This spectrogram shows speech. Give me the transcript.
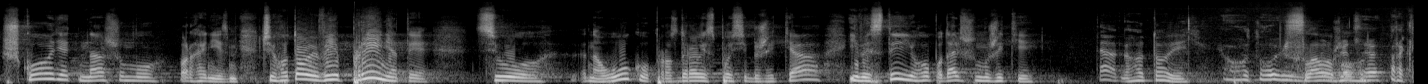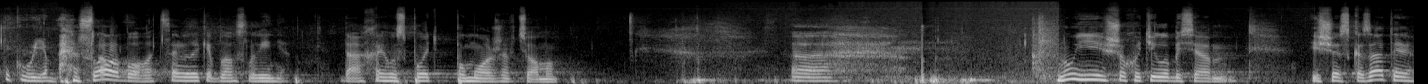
шкодять нашому організмі. Чи готові ви прийняти цю науку про здоровий спосіб життя і вести його в подальшому житті? так, готові. Готові. Слава вже Богу. це практикуємо. Слава Богу, це велике благословіння. Да, хай Господь поможе в цьому. Е, ну і що хотіло бися іще сказати.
